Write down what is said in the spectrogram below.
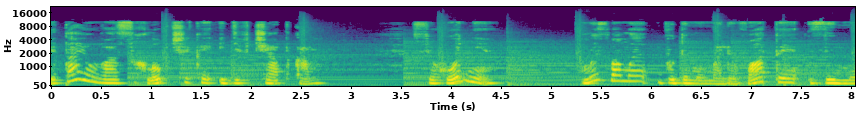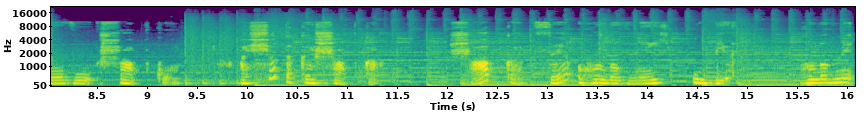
Вітаю вас, хлопчики і дівчатка. Сьогодні ми з вами будемо малювати зимову шапку. А що таке шапка? Шапка це головний убір. Головні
